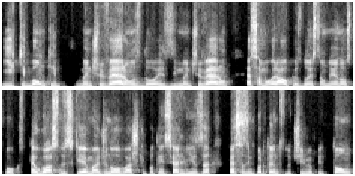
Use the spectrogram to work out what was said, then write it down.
E que bom que mantiveram os dois e mantiveram essa moral que os dois estão ganhando aos poucos. Eu gosto do esquema, de novo, acho que potencializa peças importantes do time. O Piton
